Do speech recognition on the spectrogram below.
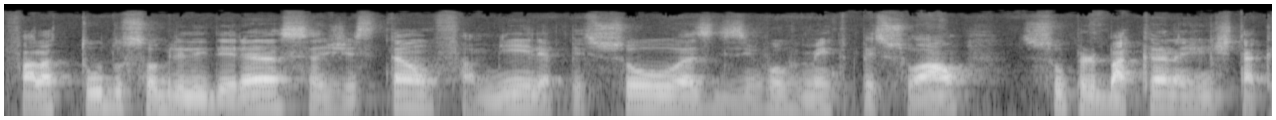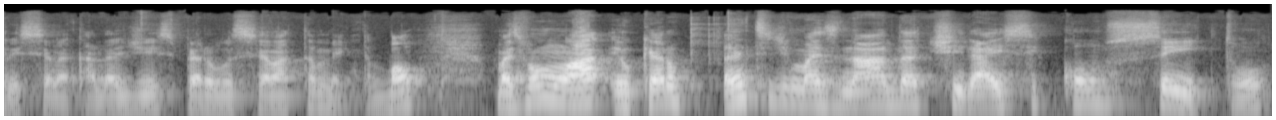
Fala tudo sobre liderança, gestão, família, pessoas, desenvolvimento pessoal super bacana, a gente está crescendo a cada dia, espero você lá também, tá bom? Mas vamos lá, eu quero, antes de mais nada, tirar esse conceito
